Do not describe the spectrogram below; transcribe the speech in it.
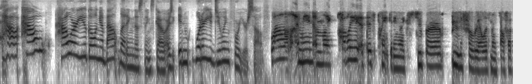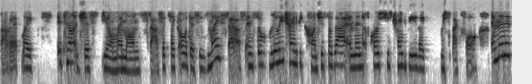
how how how are you going about letting those things go? In what are you doing for yourself? Well, I mean, I'm like probably at this point getting like super for real with myself about it. Like it's not just, you know, my mom's stuff. It's like, oh, this is my stuff. And so really trying to be conscious of that. And then, of course, just trying to be like respectful. And then it,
